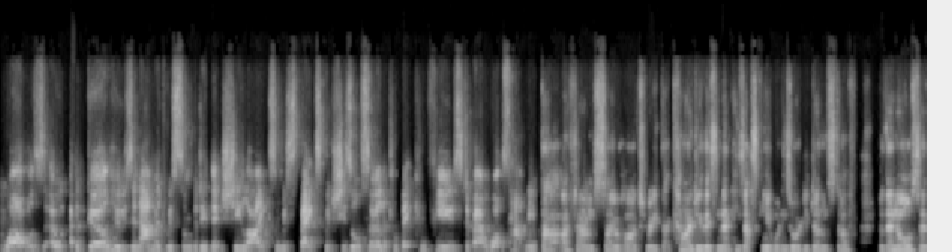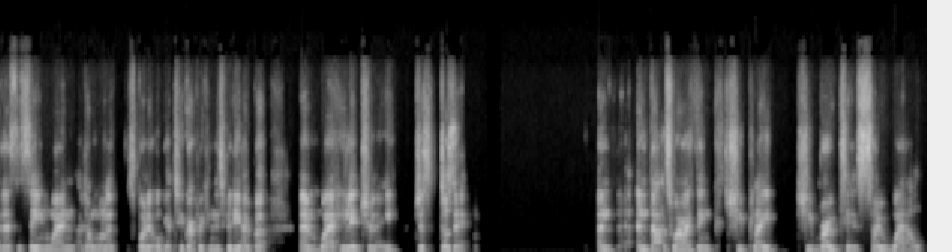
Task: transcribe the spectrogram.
was a, a, girl who's enamored with somebody that she likes and respects, but she's also a little bit confused about what's happening. That I found so hard to read. That can I do this? And then he's asking it when he's already done stuff. But then also there's the scene when I don't want to spoil it or get too graphic in this video, but um, where he literally just does it. And and that's where I think she played, she wrote it so well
